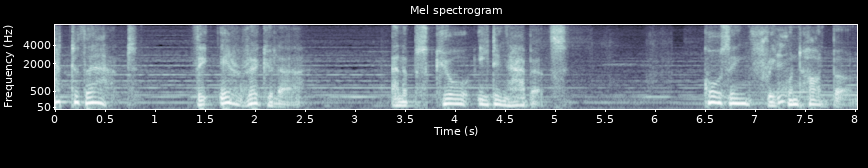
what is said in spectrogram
Add to that the irregular and obscure eating habits causing frequent heartburn.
